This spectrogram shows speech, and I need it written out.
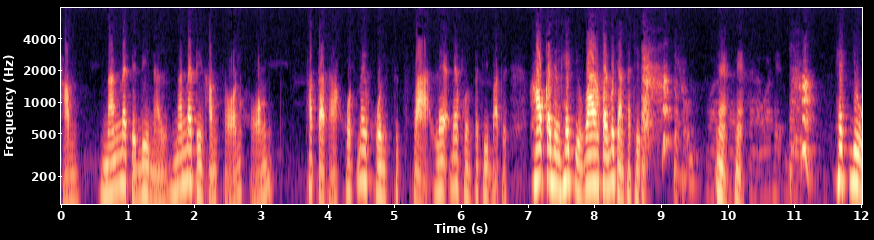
ธรรม นั้นไม่เป็นวินัยนั้นไม่เป็นคำสอนของ พระตถาคตไม่ควรศึกษา และไม่ควรปฏิบัติเลยเขาก็ยังเฮ็ดอยู่ว่างสันพระจันทร์สถิตเนี่ยเนี่ยเฮ็ดอยู่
